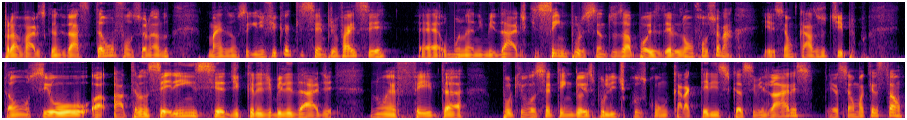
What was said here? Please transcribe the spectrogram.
para vários candidatos estão funcionando, mas não significa que sempre vai ser é, unanimidade, que 100% dos apoios deles vão funcionar. Esse é um caso típico. Então, se o, a, a transferência de credibilidade não é feita porque você tem dois políticos com características similares, essa é uma questão.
